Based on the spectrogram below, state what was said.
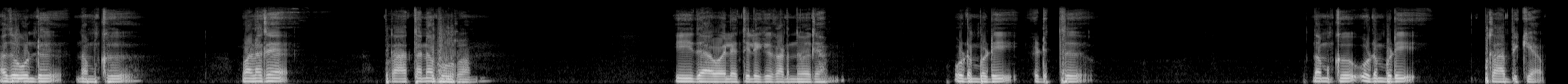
അതുകൊണ്ട് നമുക്ക് വളരെ പ്രാർത്ഥനാപൂർവം ഈ ദേവാലയത്തിലേക്ക് കടന്നു വരാം. ഉടമ്പടി എടുത്ത് നമുക്ക് ഉടമ്പടി പ്രാപിക്കാം.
